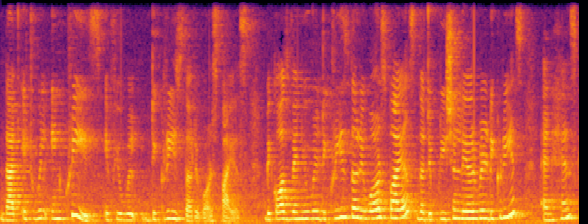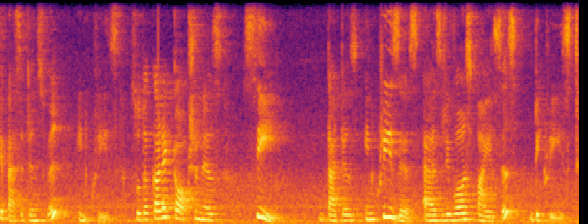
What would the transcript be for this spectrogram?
that it will increase if you will decrease the reverse bias because when you will decrease the reverse bias, the depletion layer will decrease and hence capacitance will increase. So the correct option is C that is increases as reverse bias is decreased.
